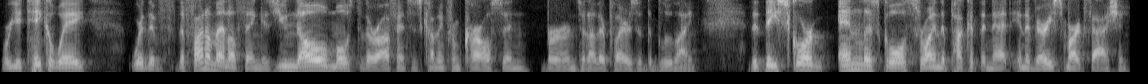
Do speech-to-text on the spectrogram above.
where you take away where the the fundamental thing is you know most of their offense is coming from Karlsson, Burns, and other players at the blue line. That they score endless goals throwing the puck at the net in a very smart fashion.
